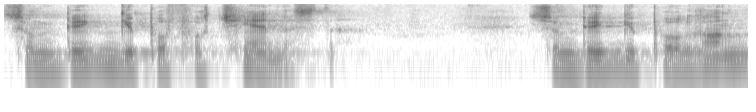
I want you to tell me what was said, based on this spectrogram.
som bygger på fortjeneste, som bygger på rang,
